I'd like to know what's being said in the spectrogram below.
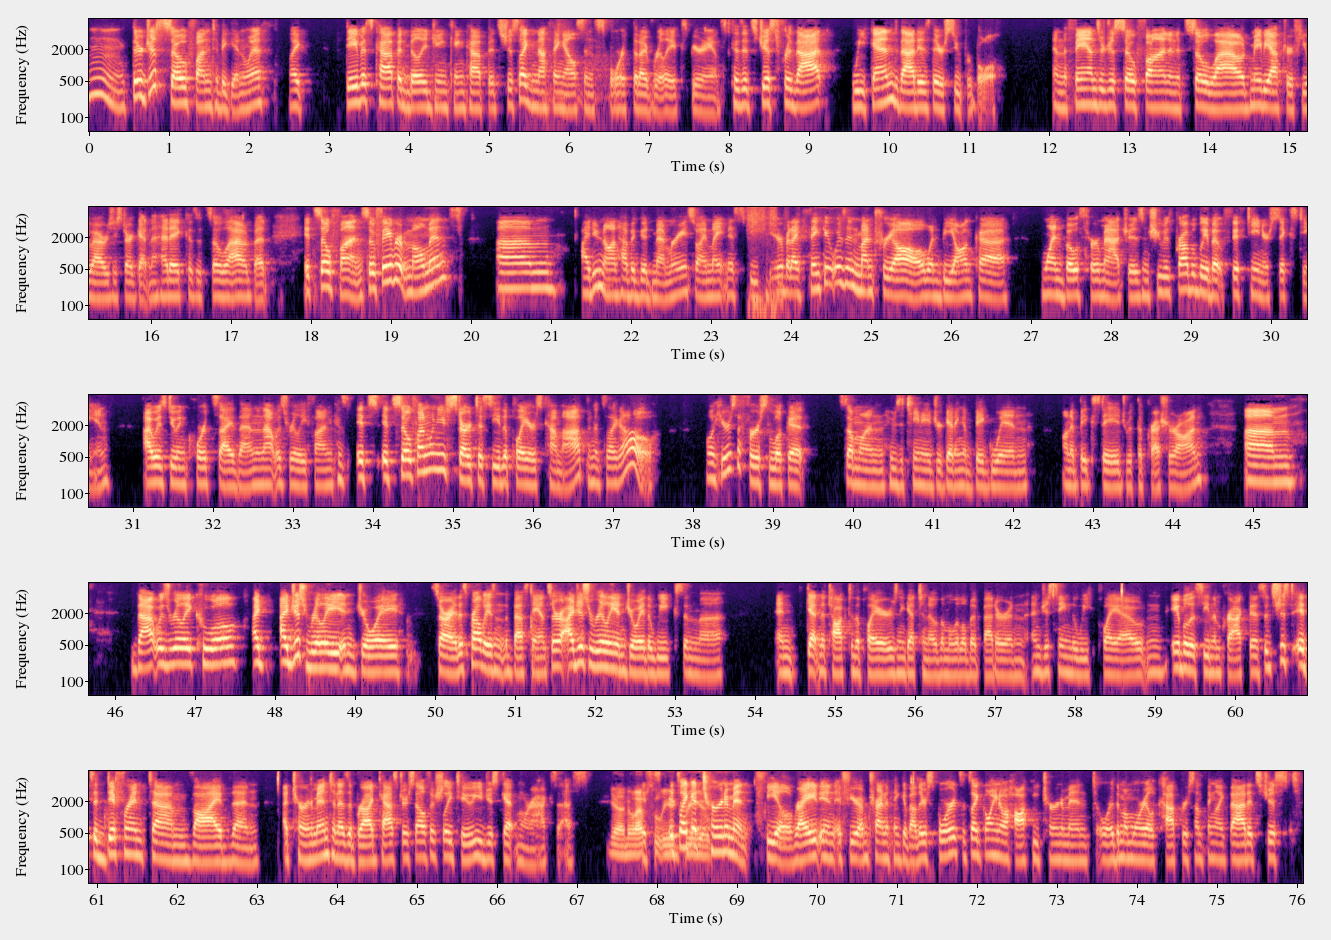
Hmm, they're just so fun to begin with. Like Davis Cup and Billie Jean King Cup, it's just like nothing else in sport that I've really experienced because it's just for that weekend, that is their Super Bowl. And the fans are just so fun and it's so loud. Maybe after a few hours, you start getting a headache because it's so loud, but it's so fun. So, favorite moments, um, I do not have a good memory, so I might misspeak here, but I think it was in Montreal when Bianca won both her matches, and she was probably about 15 or 16. I was doing courtside then, and that was really fun because it's it's so fun when you start to see the players come up, and it's like, oh, well, here's a first look at someone who's a teenager getting a big win on a big stage with the pressure on. Um, that was really cool. I I just really enjoy sorry, this probably isn't the best answer. I just really enjoy the weeks and the and getting to talk to the players and get to know them a little bit better and and just seeing the week play out and able to see them practice. It's just it's a different um, vibe than a tournament. And as a broadcaster, selfishly too, you just get more access. Yeah, no, absolutely. It's, it's like a tournament feel, right? And if you're, I'm trying to think of other sports, it's like going to a hockey tournament or the Memorial Cup or something like that. It's just,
